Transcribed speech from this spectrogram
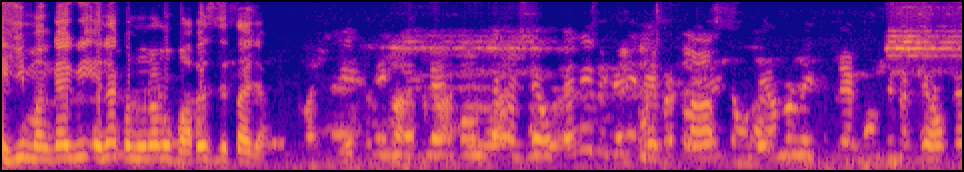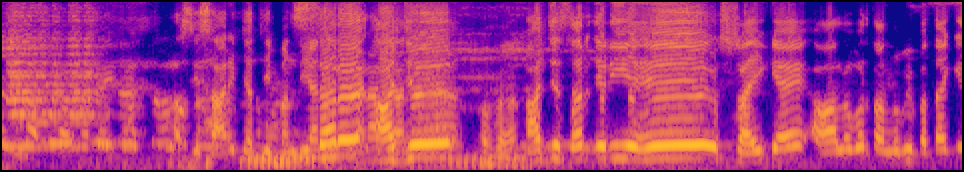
ਇਹੀ ਮੰਗ ਹੈ ਵੀ ਇਹਨਾਂ ਕਾਨੂੰਨਾਂ ਨੂੰ ਵਾਪਸ ਦਿੱਤਾ ਜਾਵੇ। ਪਲੇਟਫਾਰਮ ਤੇ ਇਕੱਠੇ ਹੋ ਕੇ ਨਹੀਂ ਜਿਹੜੇ ਲੇਬਰ ਕਲਾਸ ਆਉਂਦੇ ਆ, ਉਹਨਾਂ ਨੂੰ ਇੱਕ ਪਲੇਟਫਾਰਮ ਤੇ ਇਕੱਠੇ ਹੋ ਕੇ ਕੰਮ ਕਰਨਾ ਚਾਹੀਦਾ ਇਸ ਤਰ੍ਹਾਂ ਦਾ ਅਸੀਂ ਸਾਰੀ ਜਥੇਬੰਦੀਆਂ ਸਰ ਅੱਜ ਅੱਜ ਸਰ ਜਿਹੜੀ ਇਹ ਸਟ੍ਰਾਈਕ ਹੈ ਆਲ ਓਵਰ ਤੁਹਾਨੂੰ ਵੀ ਪਤਾ ਕਿ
